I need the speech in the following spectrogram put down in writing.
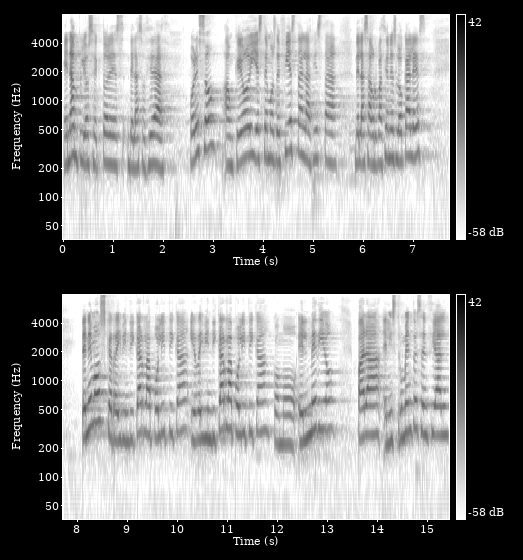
en amplios sectores de la sociedad. Por eso, aunque hoy estemos de fiesta en la fiesta de las agrupaciones locales, tenemos que reivindicar la política y reivindicar la política como el medio para el instrumento esencial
